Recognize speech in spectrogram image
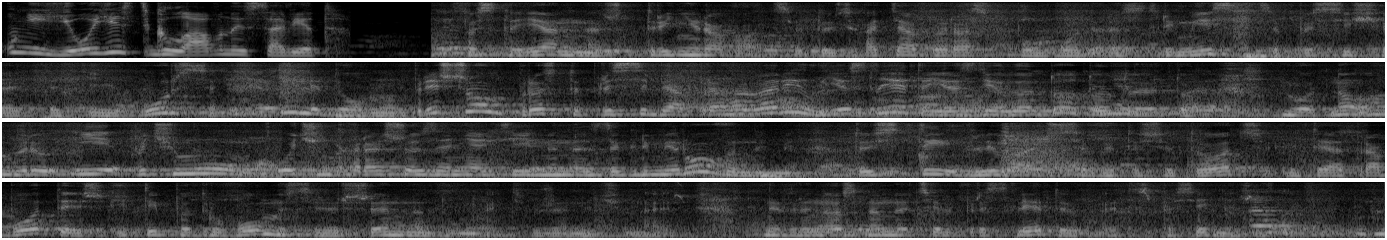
у нее есть главный совет постоянно тренироваться, то есть хотя бы раз в полгода, раз в три месяца посещать такие курсы или дома. Пришел, просто при себя проговорил, если это я сделаю то, то, то и то. Вот, но говорю, и почему очень хорошо занятия именно загримированными, то есть ты вливаешься в эту ситуацию, и ты отработаешь, и ты по-другому совершенно думать уже начинаешь. Говорю, но основную цель преследую – это спасение жизни.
